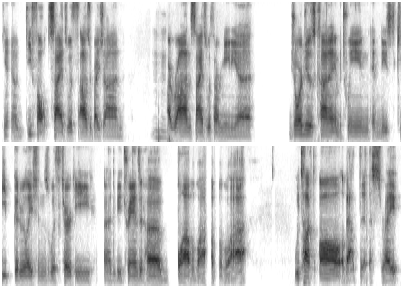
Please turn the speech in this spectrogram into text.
you know, default sides with Azerbaijan. mhm. Iran sides with Armenia. Georgia's kind of in between and needs to keep good relations with Turkey uh, to be a transit hub. Blah blah blah blah blah. We talked all about this, right?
